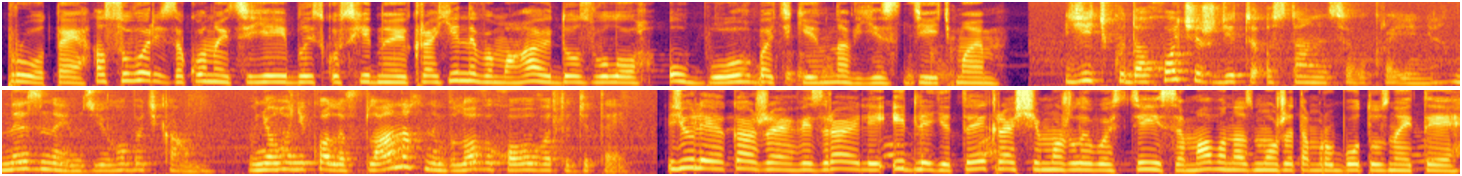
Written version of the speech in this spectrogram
проти. А суворі закони цієї близькосхідної країни вимагають дозволу обох батьків на в'їзд з дітьми. Їдь куди хочеш, діти остануться в Україні. Не з ним, з його батьками. В нього ніколи в планах не було виховувати дітей. Юлія каже, в Ізраїлі і для дітей кращі можливості, і сама вона зможе там роботу знайти.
